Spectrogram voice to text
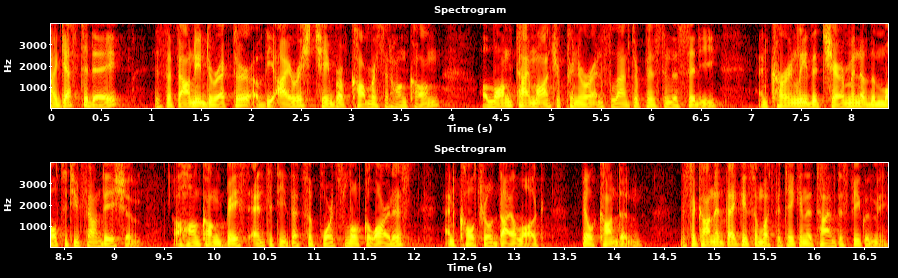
My guest today is the founding director of the Irish Chamber of Commerce in Hong Kong, a longtime entrepreneur and philanthropist in the city, and currently the chairman of the Multitude Foundation, a Hong Kong based entity that supports local artists and cultural dialogue, Bill Condon. Mr. Condon, thank you so much for taking the time to speak with me.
